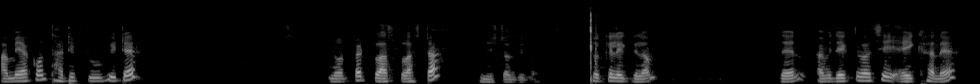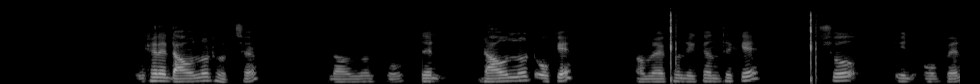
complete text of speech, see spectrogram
আমি এখন থার্টি টু বিটের নোটপ্যাড প্লাস প্লাসটা ইনস্টল দিব। সো ক্লিক দিলাম? দেন আমি দেখতে পাচ্ছি এইখানে, এখানে ডাউনলোড হচ্ছে। ডাউনলোড হোক। দেন ডাউনলোড ওকে আমরা এখন এখান থেকে শো ইন ওপেন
